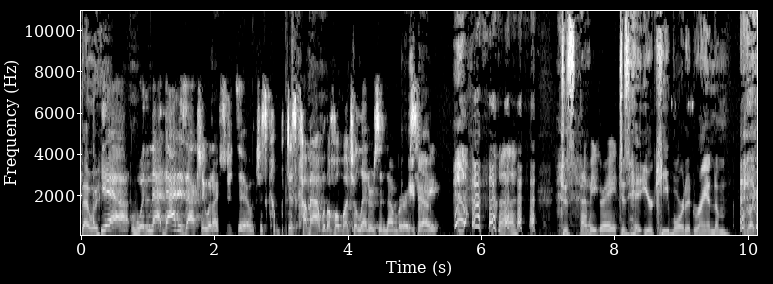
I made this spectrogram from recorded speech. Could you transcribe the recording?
that would Yeah, wouldn't that? That is actually what I should do. Just come, just come out with a whole bunch of letters and numbers, Yeah. right? just That'd be great. just hit your keyboard at random, like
